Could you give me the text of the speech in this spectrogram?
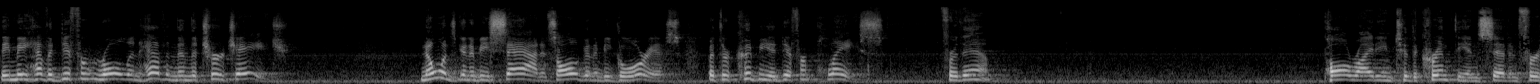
they may have a different role in heaven than the church age. No one's going to be sad. It's all going to be glorious. But there could be a different place for them. Paul, writing to the Corinthians, said in 1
